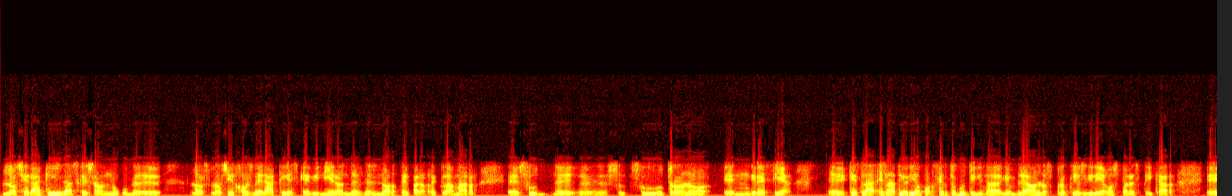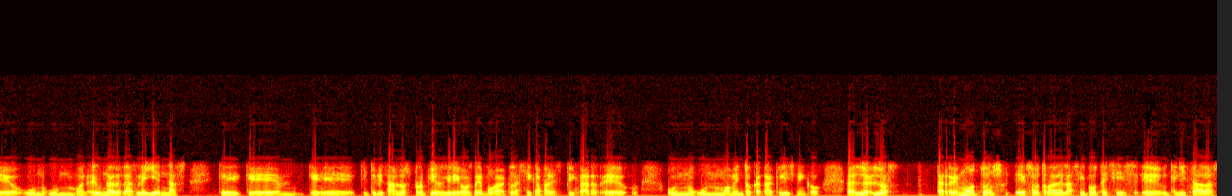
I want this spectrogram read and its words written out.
los Heráclidas, que son eh, los, los, hijos de Heracles que vinieron desde el norte para reclamar eh, eh, su, su, trono en Grecia que es la, es la teoría, por cierto, que utilizaba, que empleaban los propios griegos para explicar un, una de las leyendas que, que, que, utilizaban los propios griegos de época clásica para explicar un, un, momento cataclísmico. los terremotos es otra de las hipótesis utilizadas.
